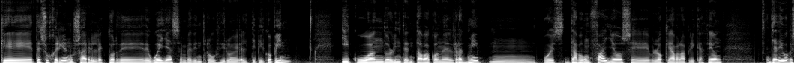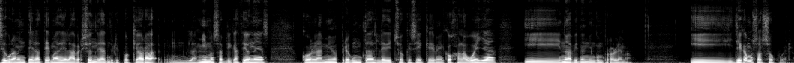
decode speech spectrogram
que te sugerían usar el lector de, huellas en vez de introducir el típico PIN. Y cuando lo intentaba con el Redmi, mm, pues daba un fallo, se bloqueaba la aplicación. Ya digo que seguramente era tema de la versión de Android, porque ahora mm, las mismas aplicaciones, con las mismas preguntas, le he dicho que sí, que me coja la huella y no ha habido ningún problema. Y llegamos al software.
